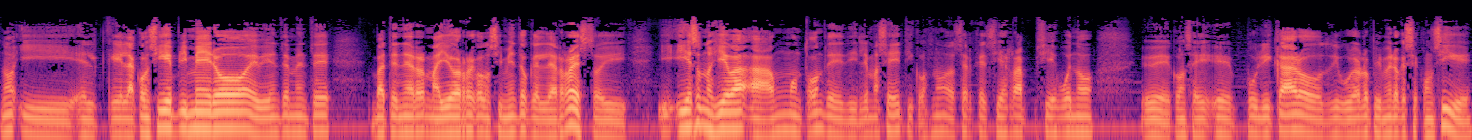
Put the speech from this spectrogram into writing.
¿no? Y el que la consigue primero, evidentemente, va a tener mayor reconocimiento que el resto. Y, y, y eso nos lleva a un montón de dilemas éticos, ¿no? Acerca de si es, rap- si es bueno eh, conseguir- eh, publicar o divulgar lo primero que se consigue,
